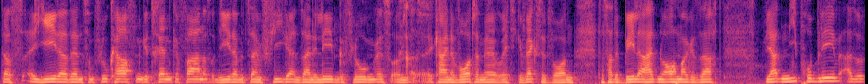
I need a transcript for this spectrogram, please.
dass jeder dann zum Flughafen getrennt gefahren ist und jeder mit seinem Flieger in seine Leben geflogen ist und Krass. keine Worte mehr so richtig gewechselt worden. Das hatte Bela halt nur auch mal gesagt. Wir hatten nie Probleme, also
